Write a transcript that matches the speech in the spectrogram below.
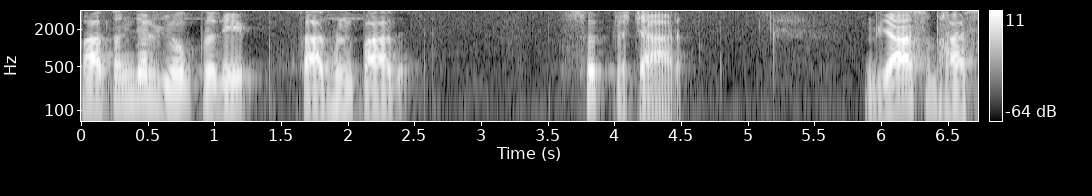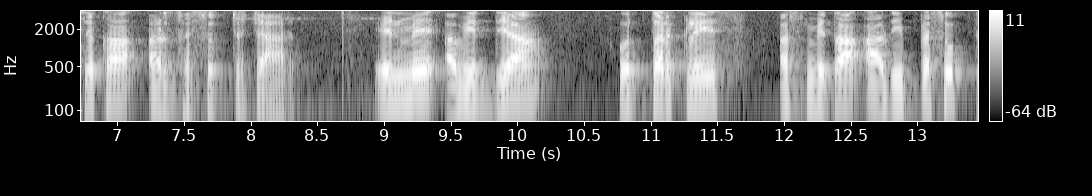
पातंजल योग प्रदीप साधनपाद सूत्रचार। व्यास भाष्य का अर्थ सूत्रचार। इनमें अविद्या उत्तर क्लेश अस्मिता आदि प्रसुप्त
